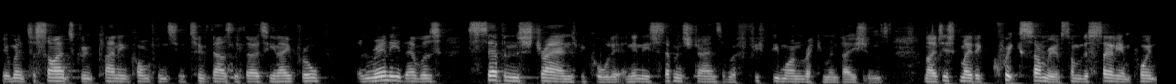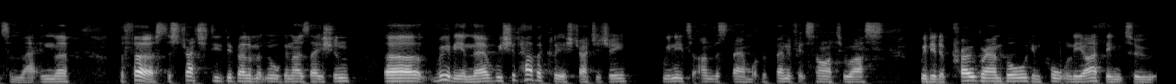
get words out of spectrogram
it went to Science Group Planning Conference in 2013 April, and really, there was seven strands, we call it, and in these seven strands, there were 51 recommendations. And I just made a quick summary of some of the salient points of that. In the, the first, the strategy development organisation, uh, really in there, we should have a clear strategy. We need to understand what the benefits are to us. We need a program board, importantly, I think, to,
